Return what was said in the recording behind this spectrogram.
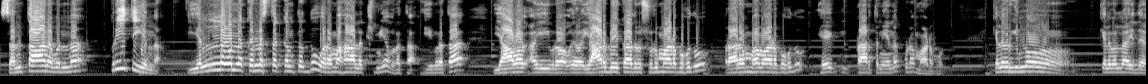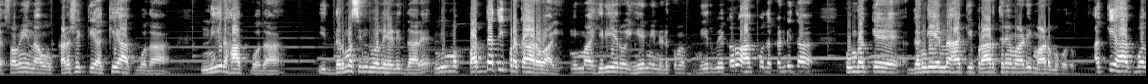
ಸಂತಾನವನ್ನ, ಪ್ರೀತಿಯನ್ನ, ಎಲ್ಲವನ್ನ ಕರ್ಣಿಸ್ತಕ್ಕಂಥದ್ದು ವರಮಹಾಲಕ್ಷ್ಮಿಯ ವ್ರತ. ಈ ವ್ರತ ಯಾವ, ಈ ಯಾರು ಬೇಕಾದರೂ ಶುರು ಮಾಡಬಹುದು, ಪ್ರಾರಂಭ ಮಾಡಬಹುದು, ಹೇಗೆ ಪ್ರಾರ್ಥನೆಯನ್ನ ಕೂಡ ಮಾಡಬಹುದು. ಕೆಲವ್ರಿಗೆ ಇನ್ನೂ ಕೆಲವೆಲ್ಲ ಇದೆ. ಸ್ವಾಮಿ, ನಾವು ಕಳಶಕ್ಕೆ ಅಕ್ಕಿ ಹಾಕ್ಬೋದಾ? ನೀರು ಹಾಕ್ಬೋದಾ? ಈ ಧರ್ಮ ಸಿಂಧುವಲ್ಲಿ ಹೇಳಿದ್ದಾರೆ, ನಿಮ್ಮ ಪದ್ಧತಿ ಪ್ರಕಾರವಾಗಿ ನಿಮ್ಮ ಹಿರಿಯರು ಏನು ನಡ್ಕೊ ನೀರು ಬೇಕಾದ್ರೂ ಹಾಕ್ಬೋದ? ಖಂಡಿತ ಕುಂಭಕ್ಕೆ ಗಂಗೆಯನ್ನ ಹಾಕಿ ಪ್ರಾರ್ಥನೆ ಮಾಡಿ ಮಾಡಬಹುದು. ಅಕ್ಕಿ ಹಾಕ್ಬೋದ?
